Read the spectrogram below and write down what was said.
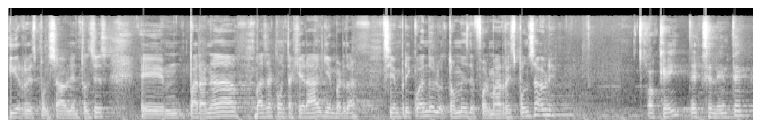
y responsable. Entonces, eh, para nada vas a contagiar a alguien, ¿verdad? Siempre y cuando lo tomes de forma responsable. Ok, excelente.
